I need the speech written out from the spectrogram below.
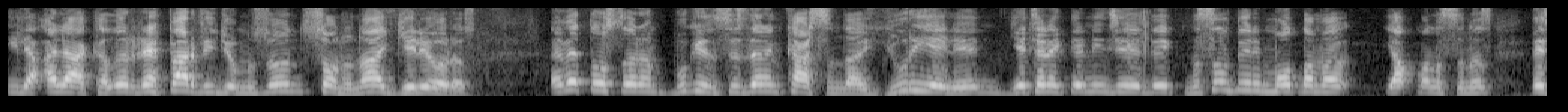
ile alakalı rehber videomuzun sonuna geliyoruz. Evet dostlarım bugün sizlerin karşısında Uriel'in yeteneklerini inceledik. Nasıl bir modlama yapmalısınız ve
